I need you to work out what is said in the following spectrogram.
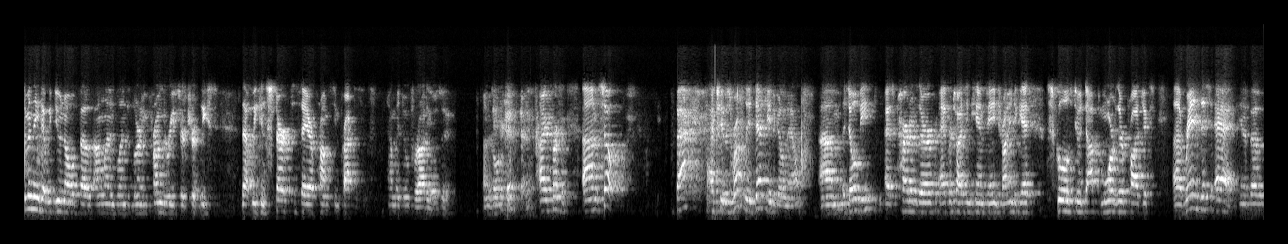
some of the things that we do know about online and blended learning from the research, or at least that we can start to say are promising practices. How am I doing for audio? Is it, I'm going okay? All right, perfect. Um, so, back, actually, it was roughly a decade ago now, um, Adobe, as part of their advertising campaign, trying to get schools to adopt more of their projects, uh, ran this ad in about,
